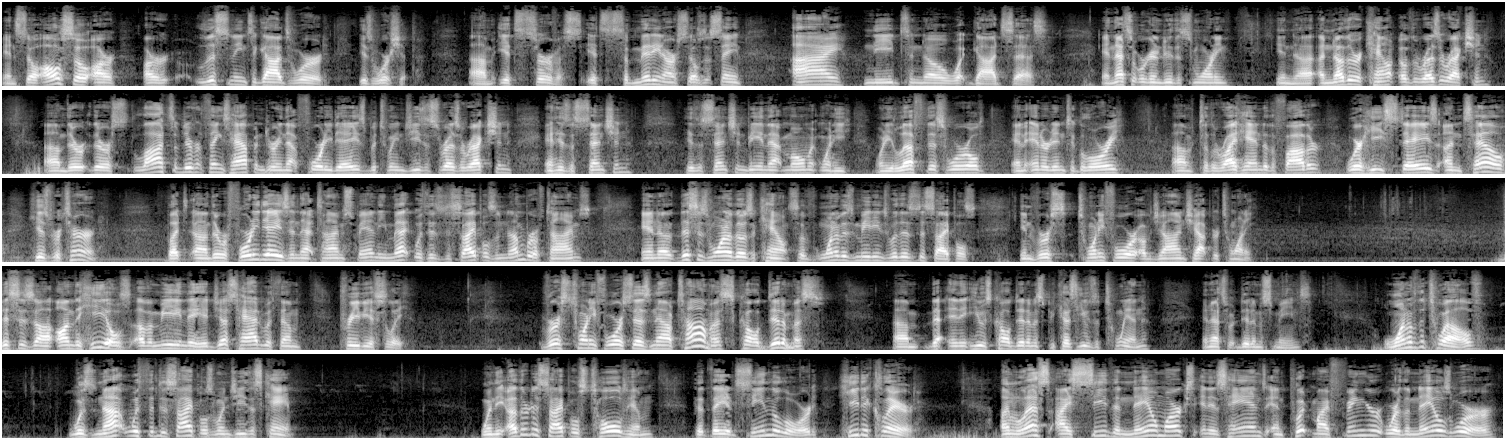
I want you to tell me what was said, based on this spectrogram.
And so also our, our listening to God's word is worship. Um, it's service. It's submitting ourselves. It's saying, I need to know what God says. And that's what we're going to do this morning in uh, another account of the resurrection. Um, there, there are lots of different things happen during that 40 days between Jesus' resurrection and his ascension. His ascension being that moment when he, when he left this world and entered into glory um, to the right hand of the Father, where he stays until his return. But uh, there were 40 days in that time span. He met with his disciples a number of times. And uh, this is one of those accounts of one of his meetings with his disciples in verse 24 of John chapter 20. This is uh, on the heels of a meeting they had just had with them previously. Verse 24 says, Now Thomas, called Didymus, um, that, and he was called Didymus because he was a twin, and that's what Didymus means. One of the twelve was not with the disciples when Jesus came. When the other disciples told him that they had seen the Lord, he declared, Unless I see the nail marks in his hands and put my finger where the nails were,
